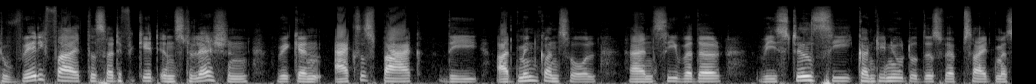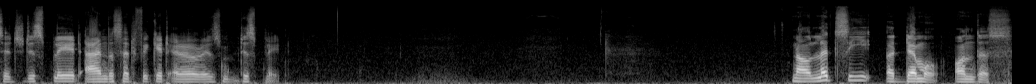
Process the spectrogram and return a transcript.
To verify the certificate installation we can access back the admin console and see whether we still see continue to this website message displayed and the certificate error is displayed Now let's see a demo on this.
